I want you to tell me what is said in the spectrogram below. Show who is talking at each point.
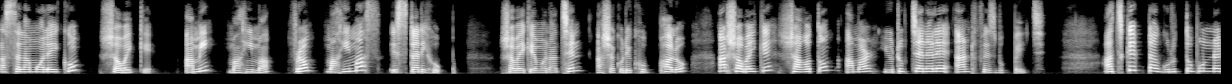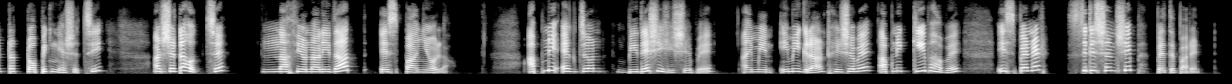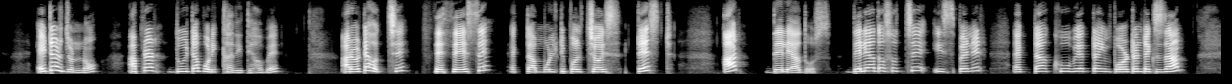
Speaker 1: আসসালামু আলাইকুম সবাইকে। আমি Mahima from Mahima's study hub. সবাই কেমন আছেন? আশা করি খুব ভালো। আর সবাইকে স্বাগতম আমার ইউটিউব চ্যানেলে অ্যান্ড ফেসবুক পেজ আজকে একটা গুরুত্বপূর্ণ একটা টপিক নিয়ে এসেছি, আর সেটা হচ্ছে নাসিওনালিদাদ এসপানিওলা আপনি একজন বিদেশি হিসেবে আই মিন ইমিগ্রান্ট হিসেবে আপনি কীভাবে স্পেনের সিটিজেনশিপ পেতে পারেন। এটার জন্য আপনার দুইটা পরীক্ষা দিতে হবে। আর ওটা হচ্ছে সেসেএসে একটা মাল্টিপল চয়েস টেস্ট আর দেলেয়াদোস দেলেয়াদোস হচ্ছে স্পেনের একটা খুবই একটা ইম্পর্ট্যান্ট এক্সাম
